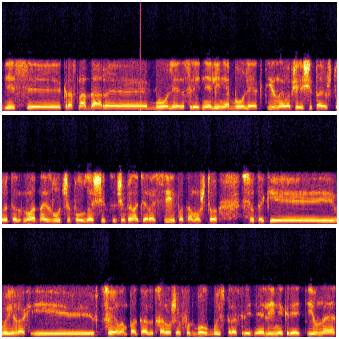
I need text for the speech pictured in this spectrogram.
здесь э, Краснодар э, более, средняя линия более активная. Вообще я считаю, что это ну, одна из лучших полузащит в чемпионате России, потому что все-таки и в играх, и в целом показывают хороший футбол, быстрая средняя линия, креативная.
